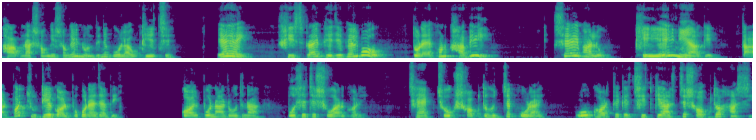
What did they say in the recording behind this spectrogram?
ভাবনার সঙ্গে সঙ্গেই নন্দিনী গোলা উঠিয়েছে। এই ফিশ ফ্রাই ভেজে ফেলব? তোরা এখন খাবি? সেই ভালো, খেয়েই নিয়ে আগে, তারপর চুটিয়ে গল্প করা যাবে। কল্পনা, রোদনা বসেছে শোয়ার ঘরে। ছ্যাঁক ছোক শব্দ হচ্ছে কোড়ায়। ও ঘর থেকে ছিটকে আসছে শব্দ হাসি।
